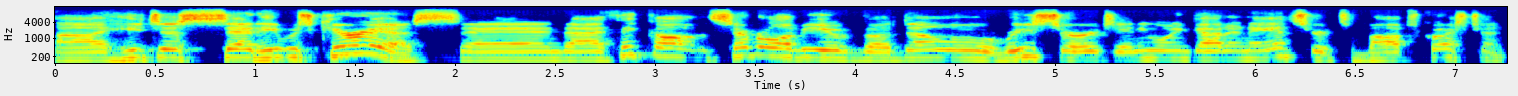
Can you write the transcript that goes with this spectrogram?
Uh, he just said he was curious. And I think all, several of you have uh, done a little research. Anyone got an answer to Bob's question?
